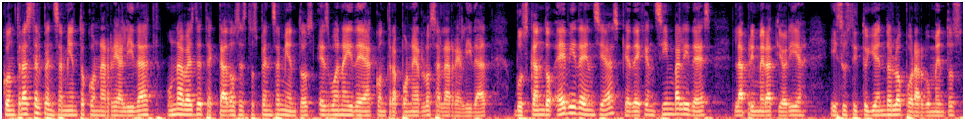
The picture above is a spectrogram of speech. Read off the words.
Contrasta el pensamiento con la realidad. Una vez detectados estos pensamientos, es buena idea contraponerlos a la realidad, buscando evidencias que dejen sin validez la primera teoría y sustituyéndolo por argumentos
